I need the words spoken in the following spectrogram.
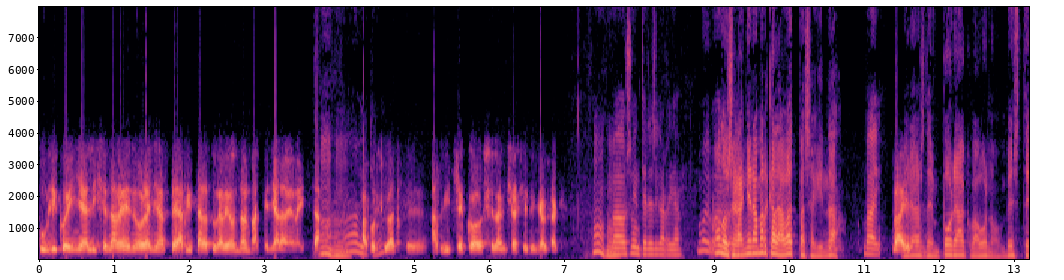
publiko inel izen daben orain arte argitaratu gabe ondan materiala be baita. Mhm. Ah, bitu. Apurtzu bat e, argitzeko zelan izan ziren gauzak. Mhm. Ba, oso interesgarria. Bai, bai, Ondo, ze bai. gainera markada bat pasagin da. Bai, Bai, Beraz, denporak, ba, bueno, beste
